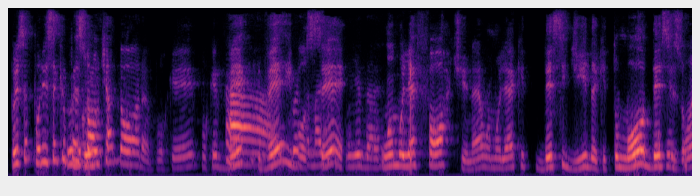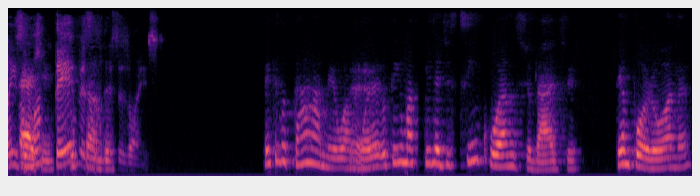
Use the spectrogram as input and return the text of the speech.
Por isso, por isso é que Tudo o pessoal isso. te adora, porque, porque vê, ah, vê em você uma mulher forte, né? Uma mulher que decidida, que tomou decisões é, e manteve essas decisões. Tem que lutar, meu amor. É. Eu tenho uma filha de 5 anos de idade, temporona,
